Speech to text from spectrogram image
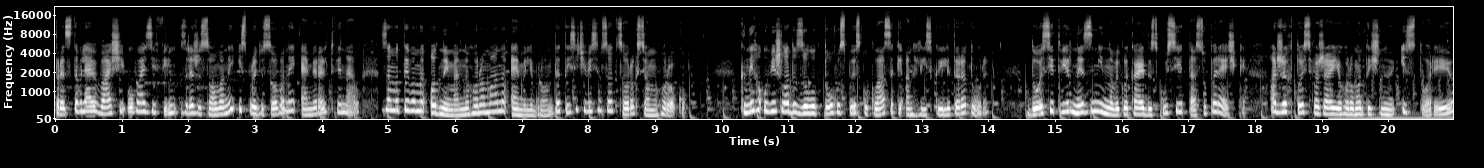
Представляю вашій увазі фільм, зрежисований і спродюсований Еміральд Фінел за мотивами одноіменного роману Емілі Бронте 1847 року. Книга увійшла до золотого списку класики англійської літератури. Досі твір незмінно викликає дискусії та суперечки, адже хтось вважає його романтичною історією,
